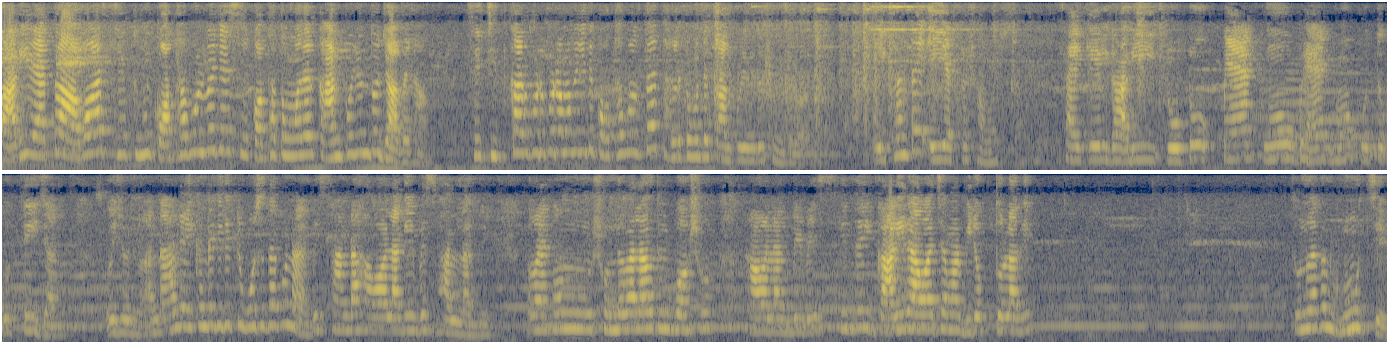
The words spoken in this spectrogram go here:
গাড়ির এত আওয়াজ, যে তুমি কথা বলবে যে সে কথা তোমাদের কান পর্যন্ত যাবে না। সে চিৎকার করে করে আমাকে যদি কথা বলতে হয়, তাহলে তোমাদের কান পর্যন্ত শুনতে পাবে এইখানটায় এই একটা সমস্যা। সাইকেল, গাড়ি, টোটো প্যাঁ কোঁ ভ্যাঁ ঘোঁ করতে করতেই যায়। ওই জন্য। আর নাহলে এইখানটায় যদি একটু বসে থাকো না, বেশ ঠান্ডা হাওয়া লাগে, বেশ ভালো লাগবে। তবে এখন সন্ধ্যাবেলাও তুমি বসো, হাওয়া লাগবে বেশ। কিন্তু এই গাড়ির আওয়াজে আমার বিরক্ত লাগে। তনু এখন ঘুমোচ্ছে।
